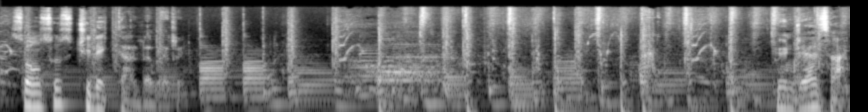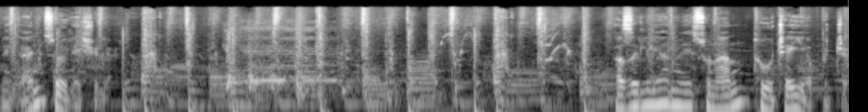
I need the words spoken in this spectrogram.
Sonsuz Çilek Tarlaları Güncel sahneden söyleşiler. Hazırlayan ve sunan Tuğçe Yapıcı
